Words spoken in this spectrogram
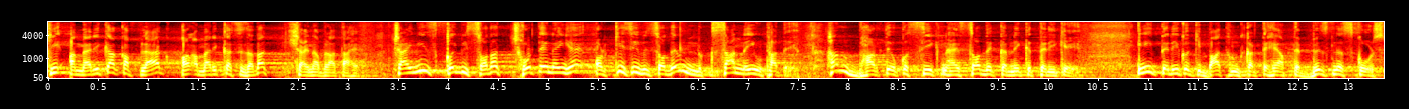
कि अमेरिका का फ्लैग और अमेरिका से ज़्यादा चाइना बनाता है। चाइनीज़ कोई भी सौदा छोड़ते नहीं है और किसी भी सौदे में नुकसान नहीं उठाते। हम भारतीयों को सीखना है सौदे करने के तरीके। इन्हीं तरीकों की बात हम करते हैं अपने business course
